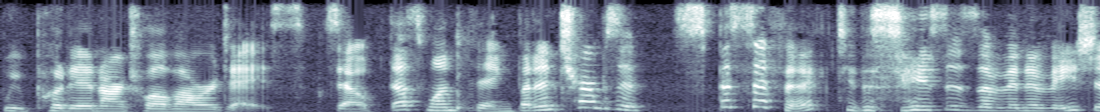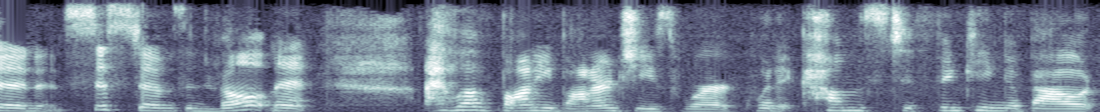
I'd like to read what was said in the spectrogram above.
we put in our 12 hour days. So that's one thing. But in terms of specific to the spaces of innovation and systems and development, I love Banny Banerjee's work when it comes to thinking about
